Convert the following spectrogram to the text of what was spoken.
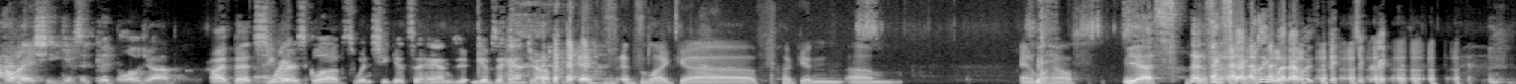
I bet she gives a good blowjob. I bet she Right. wears gloves when she gets a hand gives a hand job. It's it's like uh fucking um Animal House. yes, that's exactly what I was picturing.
